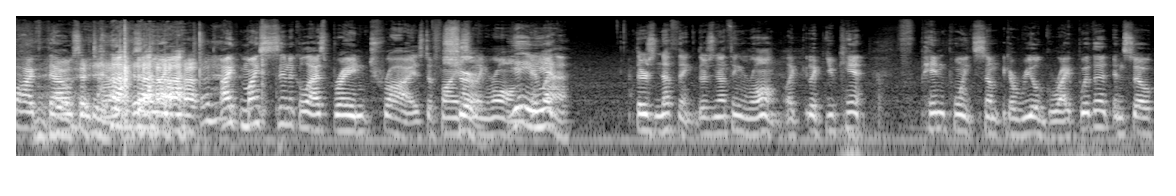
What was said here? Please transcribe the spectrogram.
five thousand times. and, like, I, my cynical ass brain tries to find Sure. something wrong. Yeah, yeah, and like yeah. there's nothing. There's nothing wrong. Like like you can't pinpoint some like a real gripe with it, and so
